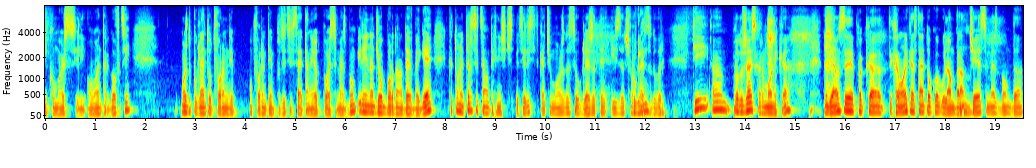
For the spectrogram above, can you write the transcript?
e-commerce или онлайн търговци. Може да погледнете отворените, отворените им позиции в сайта на Yot по SMS Bump или на джобборда на DFBG, като не търсят само технически специалисти, така че може да се оглеждате и за това, което са добри. Ти а, продължай с хармоника. Надявам се пък а, хармоника да стане толкова голям бранд, mm-hmm. че SMS Bomb да,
